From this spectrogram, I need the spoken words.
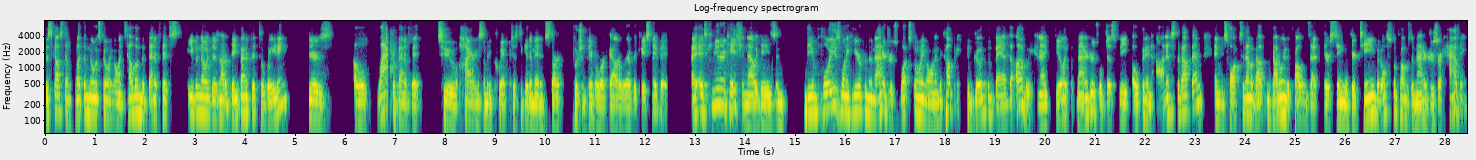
discuss them, let them know what's going on, tell them the benefits, even though there's not a big benefit to waiting, there's a lack of benefit to hiring somebody quick just to get them in and start pushing paperwork out or whatever the case may be. It's communication nowadays, and the employees want to hear from the managers what's going on in the company the good, the bad, the ugly. And I feel like managers will just be open and honest about them and talk to them about not only the problems that they're seeing with their team, but also the problems the managers are having,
